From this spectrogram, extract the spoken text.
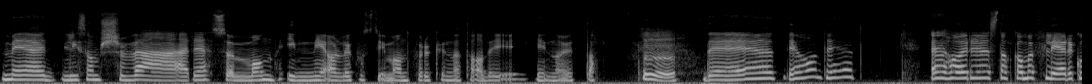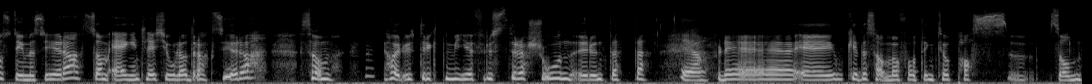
Med liksom svære sømmene inni alle kostymene for å kunne ta de inn og ut, da. Mm. Det Ja, det Jeg har snakka med flere kostymesyere, som egentlig er kjole- og draktsyere, som har uttrykt mye frustrasjon rundt dette. ja. For det er jo ikke det samme å få ting til å passe sånn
